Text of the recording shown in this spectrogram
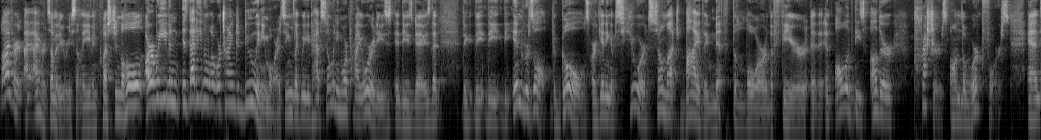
Well, I've heard I, I, heard somebody recently even question the whole. Are we even? Is that even what we're trying to do anymore? It seems like we have so many more priorities eh, these days that the the the the end result, the goals, are getting obscured so much by the myth, the lore, the fear, eh, and all of these other pressures on the workforce. And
